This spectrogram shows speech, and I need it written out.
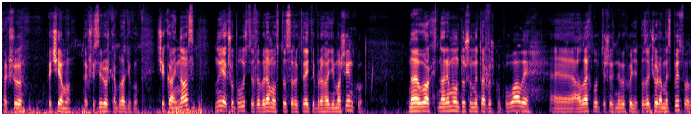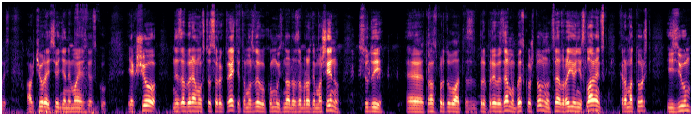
так що печемо. Так що Сережка, братику, чекай нас. Ну і якщо вийде, заберемо в 143-й бригаді машинку. На ВАК, на ремонт, ту, що ми також купували, е, але хлопці щось не виходять. Позавчора ми списувались, а вчора і сьогодні немає зв'язку. Якщо не заберемо в 143, то можливо комусь треба забрати машину сюди, е, транспортувати. Привеземо безкоштовно. Це в районі Славянськ, Краматорськ, Ізюм,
